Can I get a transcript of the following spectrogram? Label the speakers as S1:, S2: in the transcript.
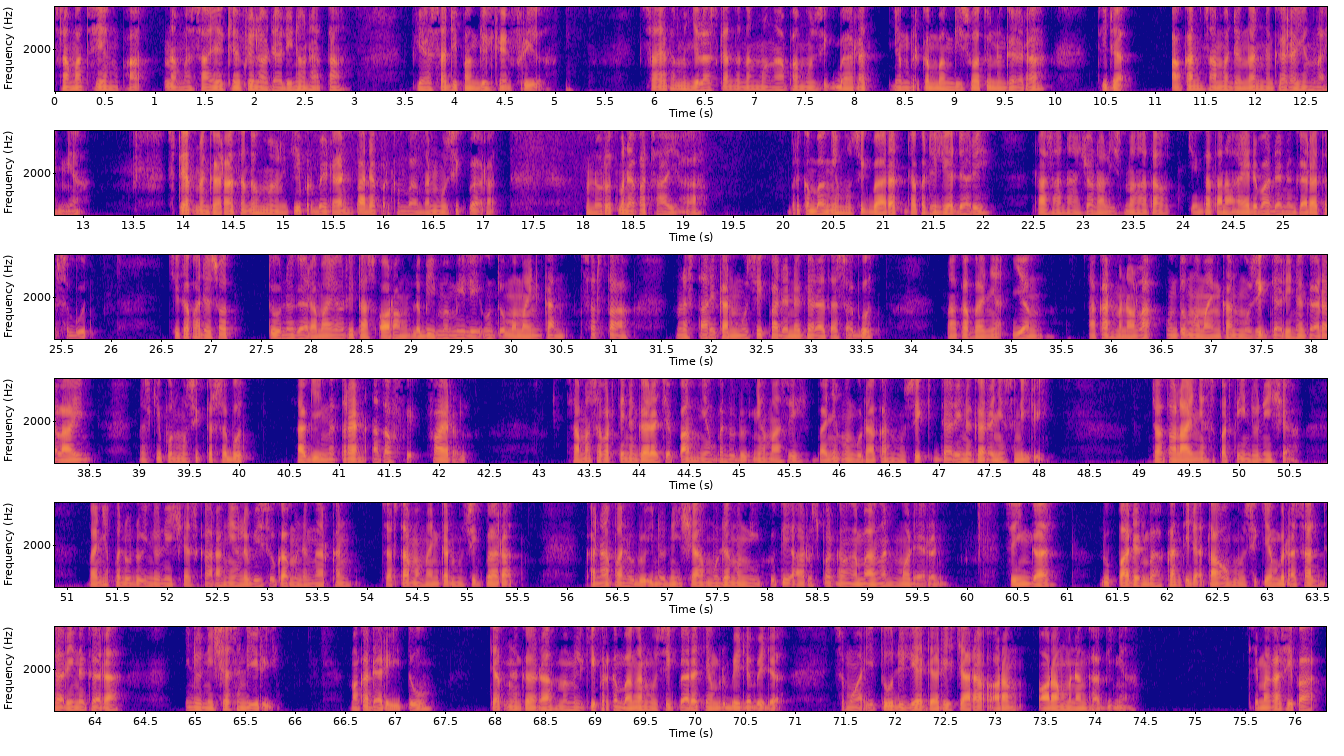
S1: Selamat siang Pak, nama saya Gavril Adalino Nathan, biasa dipanggil Gavril. Saya akan menjelaskan tentang mengapa musik barat yang berkembang di suatu negara tidak akan sama dengan negara yang lainnya. Setiap negara tentu memiliki perbedaan pada perkembangan musik barat. Menurut pendapat saya, berkembangnya musik barat dapat dilihat dari rasa nasionalisme atau cinta tanah air pada negara tersebut. Jika pada suatu suatu negara mayoritas orang lebih memilih untuk memainkan serta melestarikan musik pada negara tersebut, maka banyak yang akan menolak untuk memainkan musik dari negara lain, meskipun musik tersebut lagi ngetren atau viral. Sama seperti negara Jepang yang penduduknya masih banyak menggunakan musik dari negaranya sendiri. Contoh lainnya seperti Indonesia. Banyak penduduk Indonesia sekarang yang lebih suka mendengarkan serta memainkan musik barat karena penduduk Indonesia mudah mengikuti arus perkembangan modern, sehingga lupa dan bahkan tidak tahu musik yang berasal dari negara Indonesia sendiri. Maka dari itu, tiap negara memiliki perkembangan musik barat yang berbeda-beda. Semua itu dilihat dari cara orang-orang menanggapinya. Terima kasih, Pak.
